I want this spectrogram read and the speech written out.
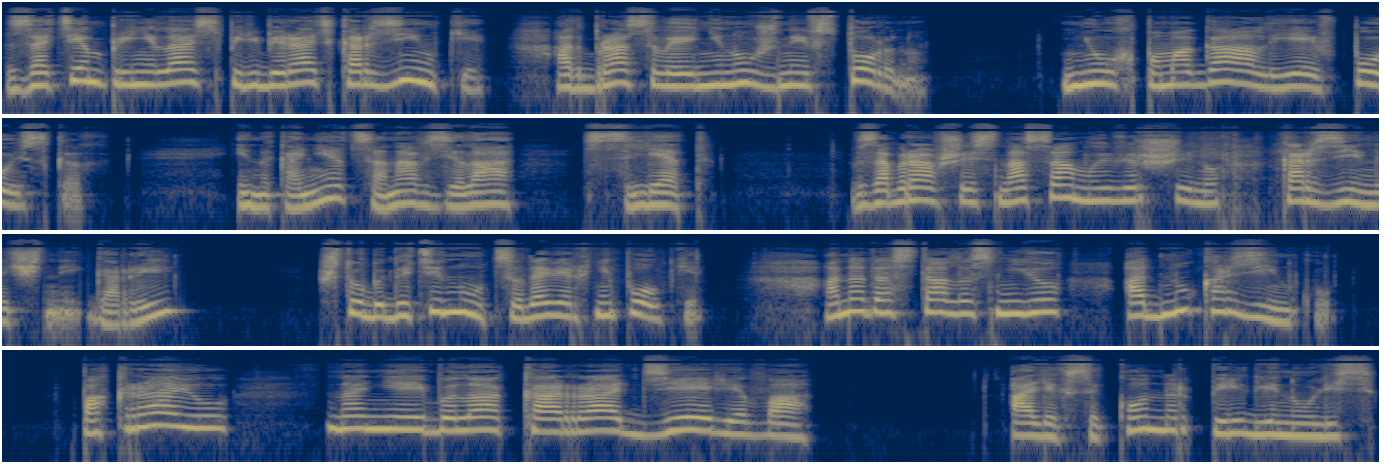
Затем принялась перебирать корзинки, отбрасывая ненужные в сторону. Нюх помогал ей в поисках, И, наконец, она взяла след. Взобравшись на самую вершину корзиночной горы, чтобы дотянуться до верхней полки, она достала с нее одну корзинку. По краю на ней была кора дерева. Алекс и Коннор переглянулись.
